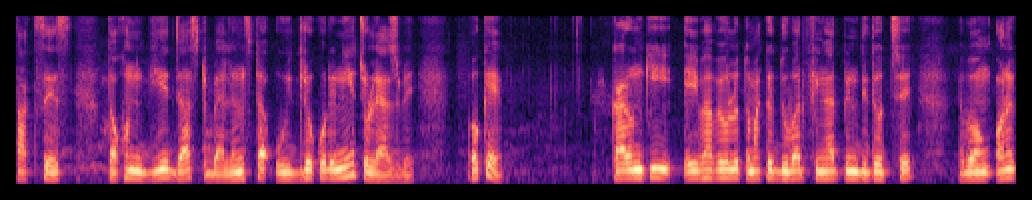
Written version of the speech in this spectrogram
সাকসেস তখন গিয়ে জাস্ট ব্যালেন্সটা উইথড্র করে নিয়ে চলে আসবে। ওকে কারণ কি, এইভাবে হলো তোমাকে দুবার ফিঙ্গারপ্রিন্ট দিতে হচ্ছে। এবং অনেক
